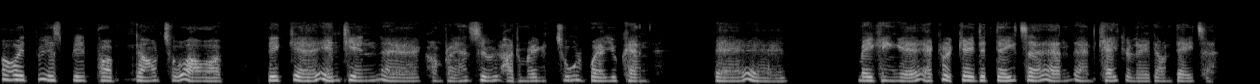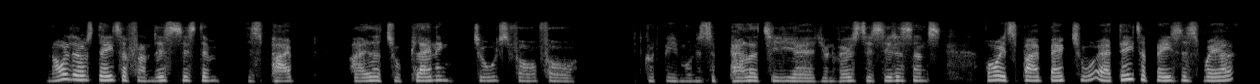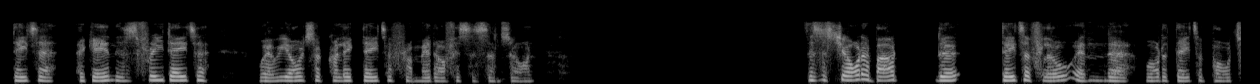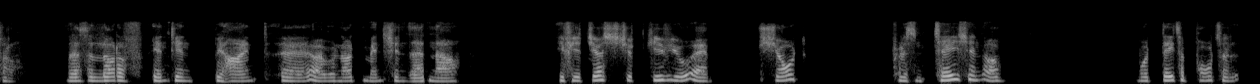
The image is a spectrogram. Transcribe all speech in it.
or it is be pumped down to our big uh, engine uh, comprehensive hydrometric tool where you can uh, uh making uh, aggregated data and, and calculate on data. And all those data from this system is piped either to planning tools for, for could be municipality, uh, university citizens, or it's piped back to a databases where data again is free data where we also collect data from Met offices and so on. This is short about the data flow in the water data portal. There's a lot of engine behind. Uh, I will not mention that now. If you just should give you a short presentation of what data portal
